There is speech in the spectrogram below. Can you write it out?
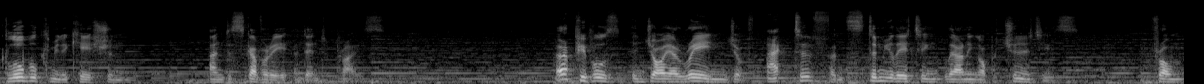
Global Communication and Discovery and Enterprise. Our pupils enjoy a range of active and stimulating learning opportunities from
